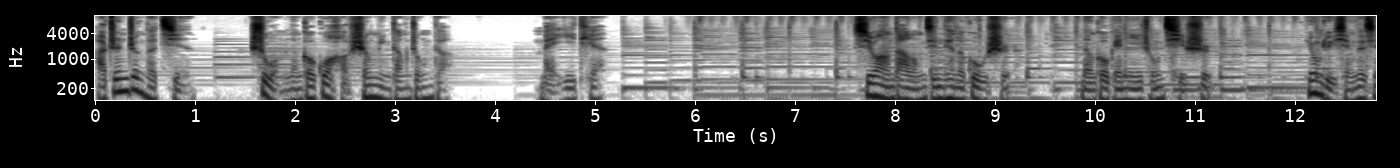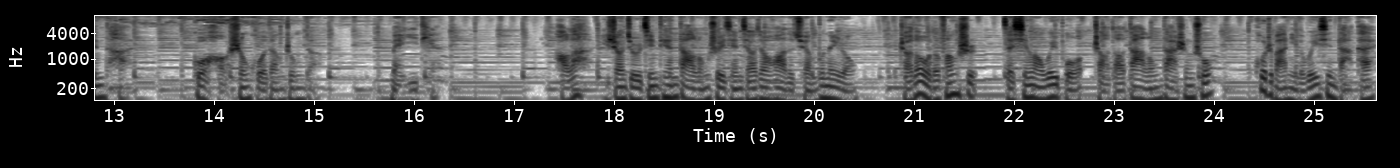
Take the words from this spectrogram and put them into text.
而真正的锦，是我们能够过好生命当中的每一天。希望大龙今天的故事，能够给你一种启示，用旅行的心态，过好生活当中的每一天。好了，以上就是今天大龙睡前悄悄话的全部内容。找到我的方式，在新浪微博找到大龙大声说。或者把你的微信打开，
